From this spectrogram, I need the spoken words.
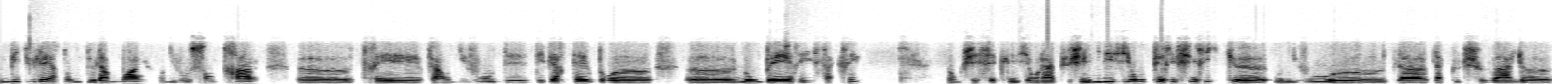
médulaire, donc de la moelle au niveau central, très, enfin au niveau des, des vertèbres lombaires et sacrées. Donc j'ai cette lésion-là, puis j'ai une lésion périphérique au niveau de la, de, la, queue de cheval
